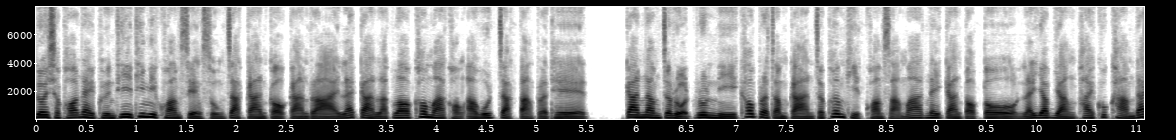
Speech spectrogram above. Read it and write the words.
โดยเฉพาะในพื้นที่ที่มีความเสี่ยงสูงจากการก่อการร้ายและการลักลอบเข้ามาของอาวุธจากต่างประเทศ การนำจรวดรุ่นนี้เข้าประจำการจะเพิ่มขีดความสามารถในการตอบโต้และยับยั้งภัยคุกคามได้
